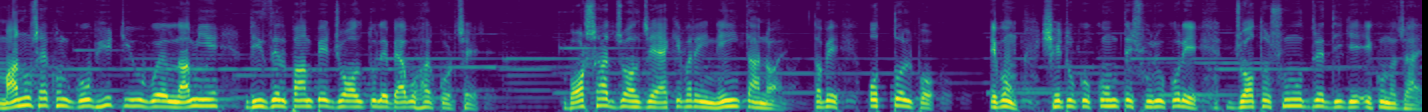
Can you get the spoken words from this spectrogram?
মানুষ এখন গভীর টিউবওয়েল নামিয়ে ডিজেল পাম্পে জল তুলে ব্যবহার করছে। বর্ষার জল যে একেবারেই নেই তা নয়, তবে অত্যল্প। এবং সেটুকু কমতে শুরু করে যত সমুদ্রের দিকে এগোনো যায়।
